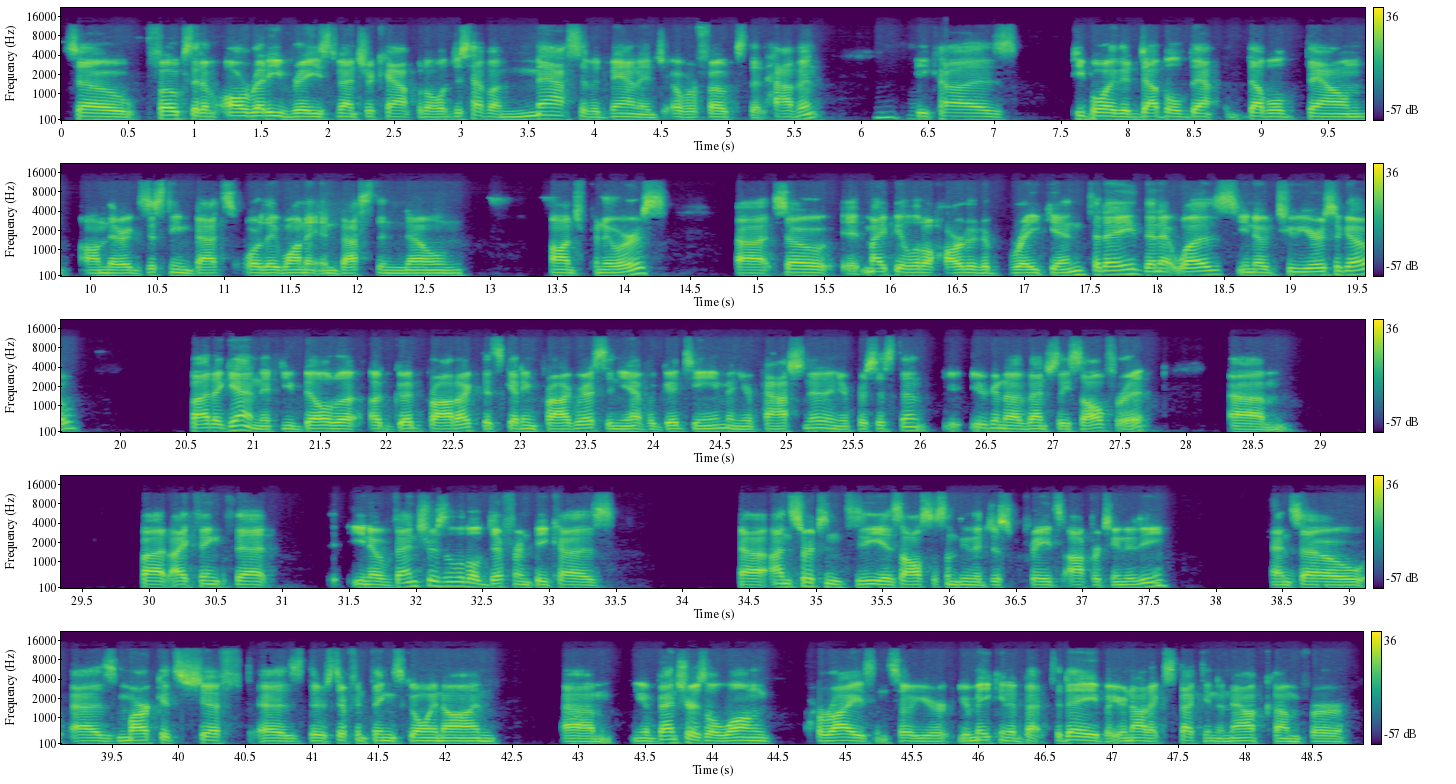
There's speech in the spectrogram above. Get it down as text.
So folks that have already raised venture capital just have a massive advantage over folks that haven't mm-hmm. because people either double down, double down on their existing bets or they want to invest in known entrepreneurs. Uh, so it might be a little harder to break in today than it was, you know, two years ago. But again, if you build a, a good product that's getting progress and you have a good team and you're passionate and you're persistent, you're going to eventually solve for it. Um, but I think that you know venture is a little different because uh, uncertainty is also something that just creates opportunity. And so, as markets shift, as there's different things going on, um, you know, venture is a long horizon. So you're you're making a bet today, but you're not expecting an outcome for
